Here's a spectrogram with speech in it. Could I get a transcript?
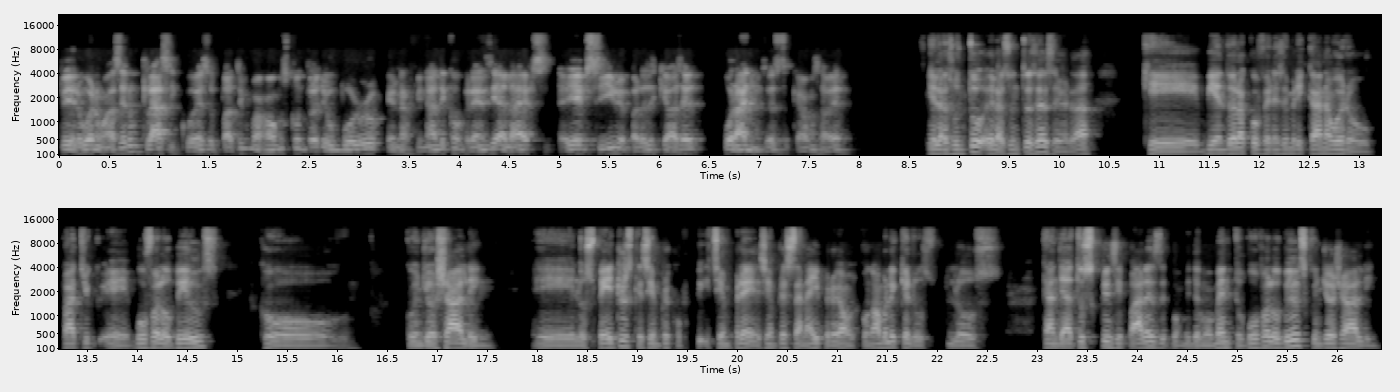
pero bueno, va a ser un clásico eso, Patrick Mahomes contra Joe Burrow en la final de conferencia de la AFC, me parece que va a ser por años esto que vamos a ver. El asunto, el asunto es ese, ¿verdad? Que viendo la conferencia americana, bueno, Patrick, eh, Buffalo Bills con, con Josh Allen, eh, los Patriots que siempre, siempre, siempre están ahí, pero digamos, pongámosle que los, los candidatos principales de, de momento, Buffalo Bills con Josh Allen,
